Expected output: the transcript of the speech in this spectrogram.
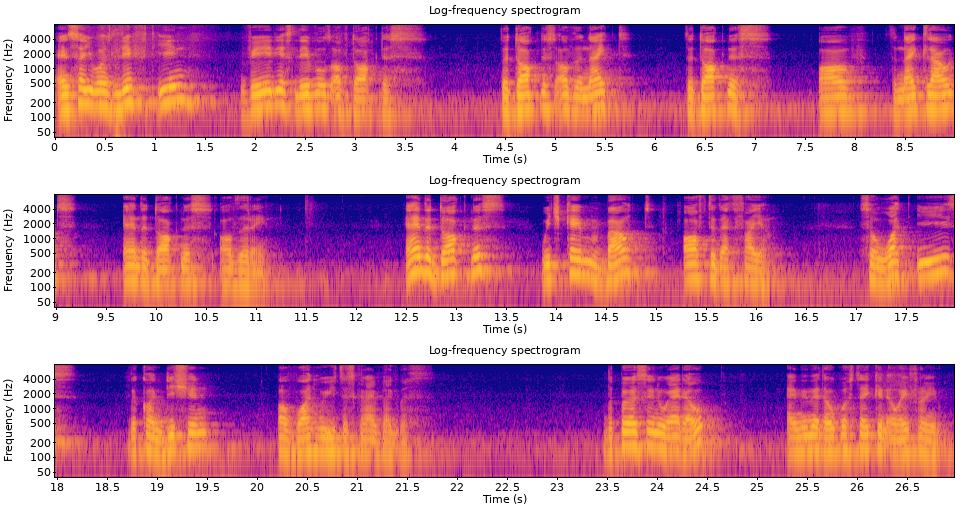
And so he was left in various levels of darkness the darkness of the night, the darkness of the night clouds, and the darkness of the rain. And the darkness which came about after that fire. So, what is the condition of one who is described like this? The person who had hope, and then that hope was taken away from him.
